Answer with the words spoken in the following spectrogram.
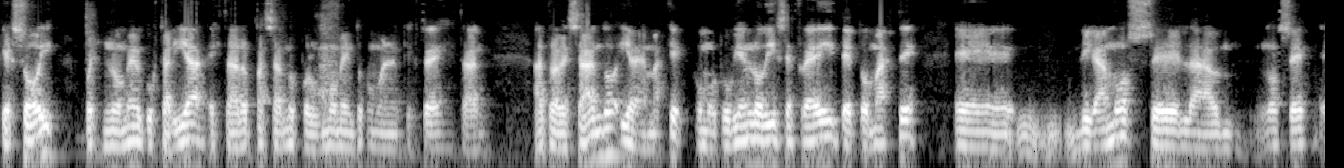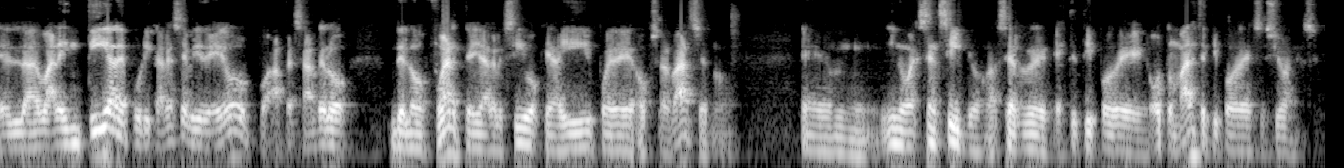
que soy, pues no me gustaría estar pasando por un momento como en el que ustedes están atravesando y además que, como tú bien lo dices, Freddy, te tomaste, eh, digamos, eh, la no sé, la valentía de publicar ese video, a pesar de lo, de lo fuerte y agresivo que ahí puede observarse, ¿no? Eh, y no es sencillo hacer este tipo de, o tomar este tipo de decisiones.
